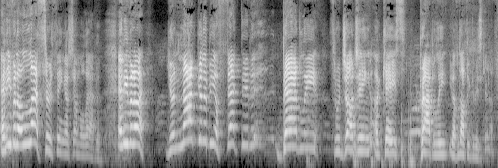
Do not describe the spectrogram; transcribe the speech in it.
And even a lesser thing Hashem will happen. And even a, you're not going to be affected badly through judging a case properly. You have nothing to be scared of.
